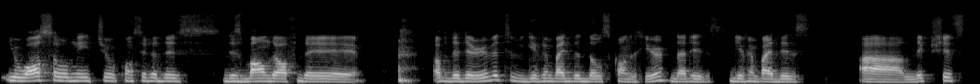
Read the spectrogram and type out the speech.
you also need to consider this, this bound of the of the derivative given by the those conds here that is given by this uh, Lipschitz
